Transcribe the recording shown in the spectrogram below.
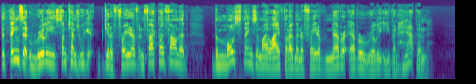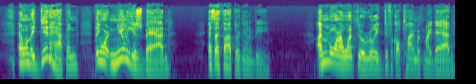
the things that really sometimes we get, get afraid of. In fact, I found that the most things in my life that I've been afraid of never, ever really even happened. And when they did happen, they weren't nearly as bad as I thought they're going to be. I remember when I went through a really difficult time with my dad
